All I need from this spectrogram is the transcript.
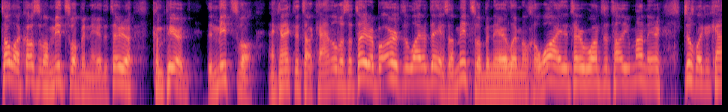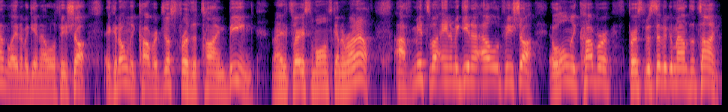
Tola kosav a mitzvah b'ner. The Torah compared the mitzvah and connected to a candle, but a Torah, but earth, the light of day. It's a mitzvah, b'ner le'melcha. Why? The Torah wants to tell you, maner, just like a candle, item again, it can only cover just for the time being, right? It's very small, it's going to run out. Af mitzvah, in a magina elfish. it will only cover for a specific amount of time.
